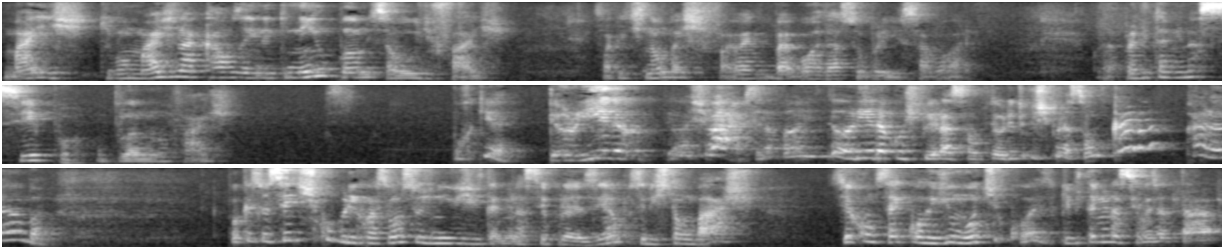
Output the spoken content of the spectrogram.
mais, que vão mais na causa ainda, que nem o plano de saúde faz. Só que a gente não vai, vai, abordar sobre isso agora. agora Para vitamina C, pô, o plano não faz. Por quê? Teoria da. Ah, você tá falando de teoria da conspiração. Teoria da conspiração, caramba. Porque se você descobrir quais são os seus níveis de vitamina C, por exemplo, se eles estão baixos, você consegue corrigir um monte de coisa. Porque vitamina C já está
